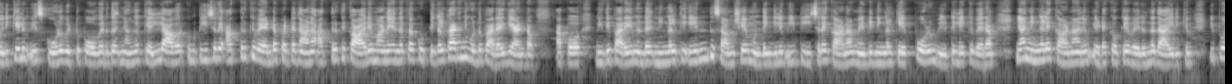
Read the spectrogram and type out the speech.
ഒരിക്കലും ഈ സ്കൂൾ വിട്ടു പോവരുത്. ഞങ്ങൾക്ക് എല്ലാവർക്കും ടീച്ചറെ അത്രയ്ക്ക് വേണ്ടപ്പെട്ടതാണ്. അത്രയ്ക്ക് കാര്യമാണ് എന്നൊക്കെ കുട്ടികൾ കരഞ്ഞുകൊണ്ട് പറയുകയാണ് കേട്ടോ അപ്പോൾ നിധി പറയുന്നുണ്ട് നിങ്ങൾക്ക് എന്ത് സംശയമുണ്ടെങ്കിലും ഈ ടീച്ചറെ കാണാൻ വേണ്ടി നിങ്ങൾക്ക് എപ്പോഴും വീട്ടിലേക്ക് വരാം. ഞാൻ നിങ്ങളെ കാണാനും ഇടയ്ക്കൊക്കെ വരുന്നതായിരിക്കും. ഇപ്പോൾ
